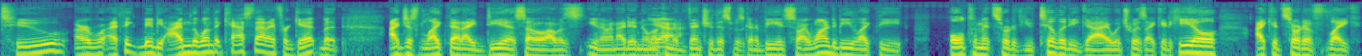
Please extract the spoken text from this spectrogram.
two, or I think maybe I'm the one that cast that. I forget, but I just like that idea. So I was, you know, and I didn't know what kind of venture this was going to be. So I wanted to be like the ultimate sort of utility guy, which was I could heal, I could sort of like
